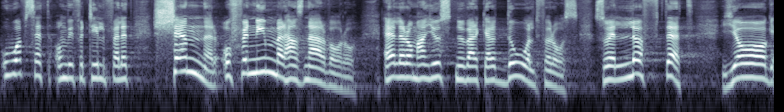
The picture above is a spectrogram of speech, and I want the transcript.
Oavsett om vi för tillfället känner och förnimmer hans närvaro eller om han just nu verkar dold för oss så är löftet jag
